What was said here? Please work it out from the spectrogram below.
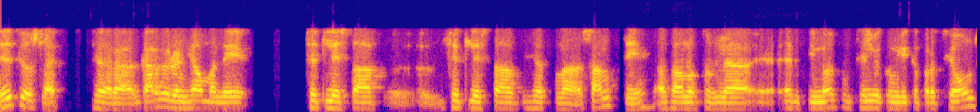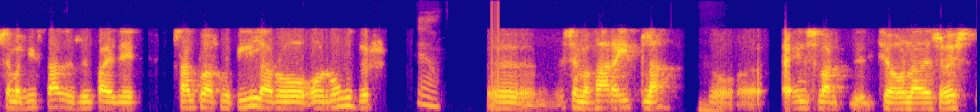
viðbjóðslegt þegar að garfurinn hjá manni fyllist af, fyllist af hérna, sandi að þá náttúrulega er þetta í mörgum tilvikum líka bara tjón sem að hlýst að þessu bæði sandblásni bílar og, og rúður uh, sem að fara ítla og uh, eins var tjón að þessu öst,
